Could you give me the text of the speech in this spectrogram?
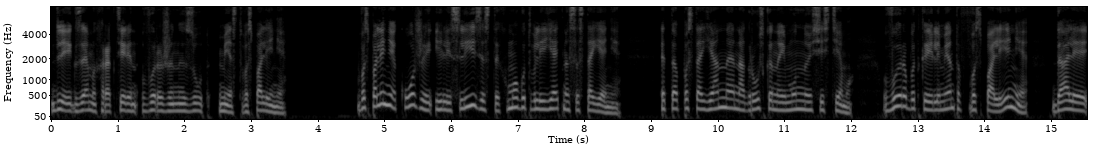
Для экземы характерен выраженный зуд мест воспаления — Воспаление кожи или слизистых могут влиять на состояние. Это постоянная нагрузка на иммунную систему, выработка элементов воспаления, далее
